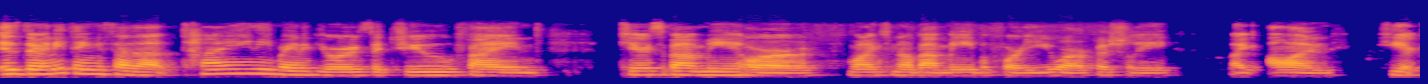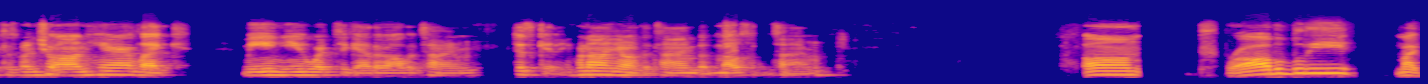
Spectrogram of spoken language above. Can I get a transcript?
is there anything inside that tiny brain of yours that you find curious about me or wanting to know about me before you are officially like on here? Because once you're on here, like me and you were together all the time. Just kidding. We're not on here all the time, but most of the time. Um, probably my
